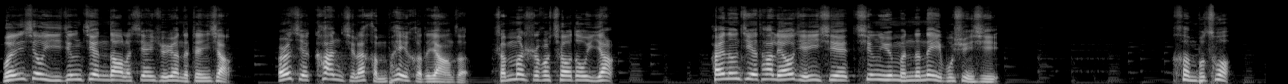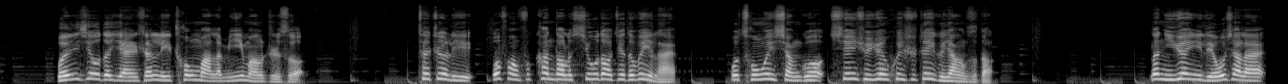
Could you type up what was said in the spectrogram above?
文秀已经见到了仙学院的真相，而且看起来很配合的样子，什么时候敲都一样，还能借他了解一些青云门的内部讯息。很不错，文秀的眼神里充满了迷茫之色。在这里，我仿佛看到了修道界的未来。我从未想过仙学院会是这个样子的。那你愿意留下来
